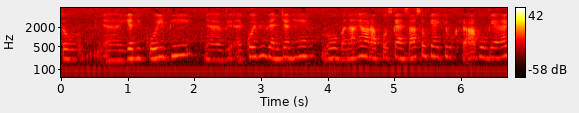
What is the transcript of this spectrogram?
तो यदि कोई भी कोई भी व्यंजन है, वो बना है और आपको उसका एहसास हो गया है कि वो ख़राब हो गया है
